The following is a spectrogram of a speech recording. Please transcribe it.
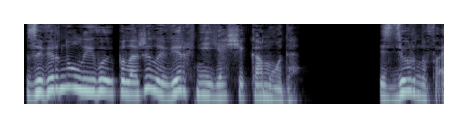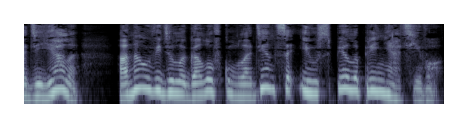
завернула его и положила в верхний ящик комода. Сдернув одеяло, она увидела головку младенца и успела принять его.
